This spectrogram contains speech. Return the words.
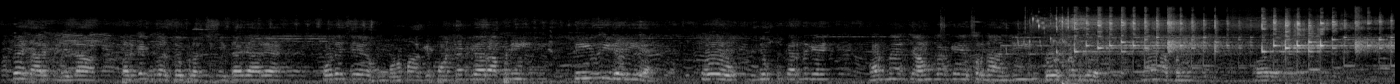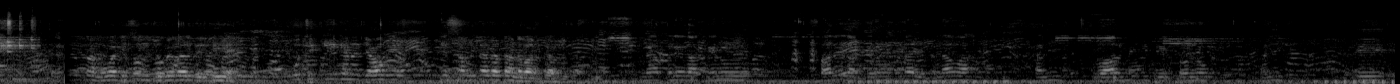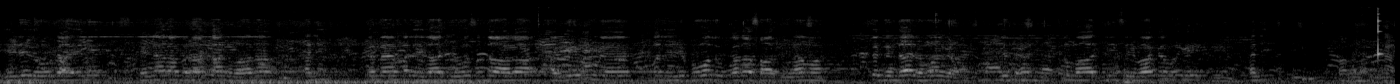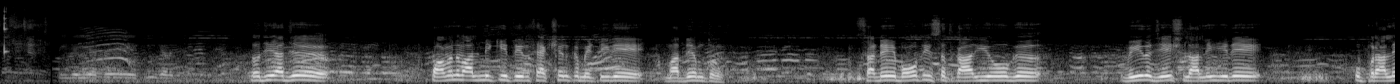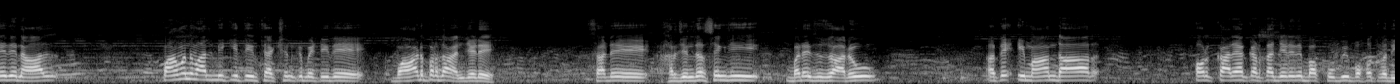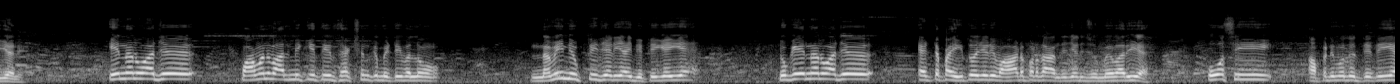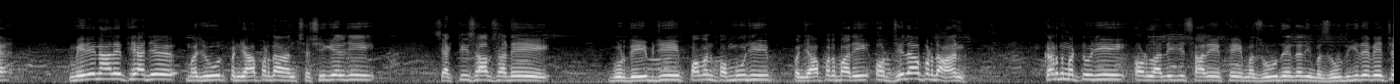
ਸੱਭਿਆਚਾਰਕ ਮੇਲਾ ਪ੍ਰਗਟ ਦਿਵਸ ਦੇ ਉਪਲਕਸ਼ ਕੀਤਾ ਜਾ ਰਿਹਾ ਹੈ। ਉਹਦੇ 'ਚ ਹਮ ਆ ਕੇ ਪਹੁੰਚਣਗੇ ਔਰ ਆਪਣੀ ਟੀਮ ਵੀ ਜਿਹੜੀ ਹੈ, ਉਹ ਨਿਯੁਕਤ ਕਰਨਗੇ। ਹੁਣ ਮੈਂ ਚਾਹੂੰਗਾ ਕਿ ਪ੍ਰਧਾਨ ਜੀ ਦੋ ਸ਼ਬਦ ਕਹਿਣ ਆਪਣੇ। ਔਰ ਧੰਨਵਾਦ ਜਿਸ ਜ਼ਿੰਮੇਵਾਰੀ ਦਿੱਤੀ ਹੈ। ਉਹ 'ਚ ਕੀ ਕਹਿਣਾ ਚਾਹੋਗੇ? ਇਸ ਸੰਗਤਾਂ ਦਾ ਧੰਨਵਾਦ ਕਰਦੇ ਮੈਂ ਆਪਣੇ ਇਲਾਕੇ ਨੂੰ ਸਾਰੇ ਇਲਾਕੇ ਨੂੰ ਵਧਾਈ ਦਿੰਦਾ ਵਾਂ। ਹਾਂਜੀ ਵਾਲਮੀਕੀ ਤੀਰਥ ਤੋਂ ਹਾਂਜੀ, ਤੇ ਜਿਹੜੇ ਲੋਕ ਆਏ ਨੇ, ਇਹਨਾਂ ਦਾ ਬੜਾ ਧੰਨਵਾਦ ਆ। ਹਾਂਜੀ, ਤੇ ਮੈਂ ਮਹੱਲੇ ਦਾ ਜੋ ਸੁਧਾਰ ਆ। ਅੱਗੇ ਵੀ ਮੈਂ ਮਹੱਲੇ ਦੇ ਬਹੁਤ ਲੋਕਾਂ ਦਾ ਸਾਥ ਦਿੰਦਾ ਵਾਂ ਤੇ ਦਿੰਦਾ ਰਵਾਂਗਾ ਸਮਾਜ ਦੀ ਸੇਵਾ ਕਰਾਂਗੇ ਹਾਂਜੀ। ਲੋ ਜੀ, ਅੱਜ ਪਾਵਨ ਵਾਲਮੀਕੀ ਤੀਰਥ ਐਕਸ਼ਨ ਕਮੇਟੀ ਦੇ ਮਾਧਿਅਮ ਤੋਂ ਸਾਡੇ ਬਹੁਤ ਹੀ ਸਤਿਕਾਰਯੋਗ ਵੀਰ ਰਜੇਸ਼ ਲਾਲੀ ਜੀ ਦੇ ਉਪਰਾਲੇ ਦੇ ਨਾਲ ਪਾਵਨ ਵਾਲਮੀਕੀ ਤੀਰਥ ਐਕਸ਼ਨ ਕਮੇਟੀ ਦੇ ਵਾਰਡ ਪ੍ਰਧਾਨ ਜਿਹੜੇ ਸਾਡੇ ਹਰਜਿੰਦਰ ਸਿੰਘ ਜੀ, ਬੜੇ ਜੁਝਾਰੂ ਅਤੇ ਇਮਾਨਦਾਰ ਔਰ ਕਾਰਿਆਕਰਤਾ ਜਿਹੜੇ ਨੇ, ਬਖੂਬੀ ਬਹੁਤ ਵਧੀਆ ਨੇ। ਇਹਨਾਂ ਨੂੰ ਅੱਜ ਪਾਵਨ ਵਾਲਮੀਕੀ ਤੀਰਥ ਐਕਸ਼ਨ ਕਮੇਟੀ ਵੱਲੋਂ ਨਵੀਂ ਨਿਯੁਕਤੀ ਜਿਹੜੀ ਅੱਜ ਦਿੱਤੀ ਗਈ ਹੈ, ਕਿਉਂਕਿ ਇਹਨਾਂ ਨੂੰ ਅੱਜ ਇੱਟ ਭਾਈ ਤੋਂ ਜਿਹੜੀ ਵਾਰਡ ਪ੍ਰਧਾਨ ਦੀ ਜਿਹੜੀ ਜ਼ਿੰਮੇਵਾਰੀ ਹੈ, ਉਹ ਅਸੀਂ ਆਪਣੇ ਵੱਲੋਂ ਦਿੱਤੀ ਹੈ। ਮੇਰੇ ਨਾਲ ਇੱਥੇ ਅੱਜ ਮੌਜੂਦ ਪੰਜਾਬ ਪ੍ਰਧਾਨ ਸ਼ਸ਼ੀ ਗਿੱਲ ਜੀ, ਸੈਕਟਰੀ ਸਾਹਿਬ ਸਾਡੇ ਗੁਰਦੀਪ ਜੀ, ਪਵਨ ਪੰਮੂ ਜੀ, ਪੰਜਾਬ ਪ੍ਰਭਾਰੀ ਔਰ ਜ਼ਿਲ੍ਹਾ ਪ੍ਰਧਾਨ ਕਰਨ ਮੱਟੂ ਜੀ ਔਰ ਲਾਲੀ ਜੀ ਸਾਰੇ ਇੱਥੇ ਮੌਜੂਦ ਨੇ, ਇਹਨਾਂ ਦੀ ਮੌਜੂਦਗੀ ਦੇ ਵਿੱਚ।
